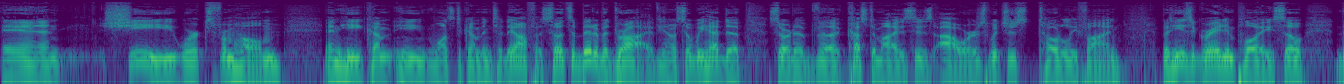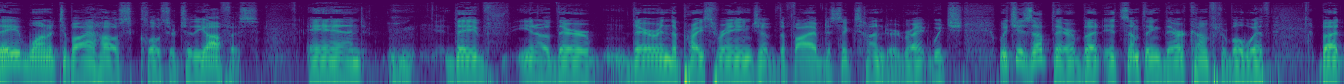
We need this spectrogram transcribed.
and she works from home and he come he wants to come into the office. So it's a bit of a drive, you know. So we had to sort of uh, customize his hours, which is totally fine but he's a great employee. So they wanted to buy a house closer to the office. And they've you know they're they're in the price range of the five to six hundred right which which is up there but it's something they're comfortable with but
